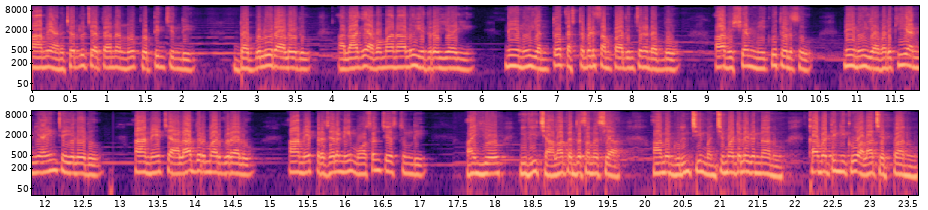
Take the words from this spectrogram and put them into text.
ఆమె అనుచరుల చేత నన్ను కొట్టించింది. డబ్బులు రాలేదు. అలాగే అవమానాలు ఎదురయ్యాయి. నేను ఎంతో కష్టపడి సంపాదించిన డబ్బు. ఆ విషయం మీకు తెలుసు. నేను ఎవరికీ అన్యాయం చేయలేదు. ఆమె చాలా దుర్మార్గురాలు. ఆమె ప్రజలని మోసం చేస్తుంది. అయ్యో ఇది చాలా పెద్ద సమస్య. ఆమె గురించి మంచి మాటలే విన్నాను. కాబట్టి నీకు అలా చెప్పాను.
